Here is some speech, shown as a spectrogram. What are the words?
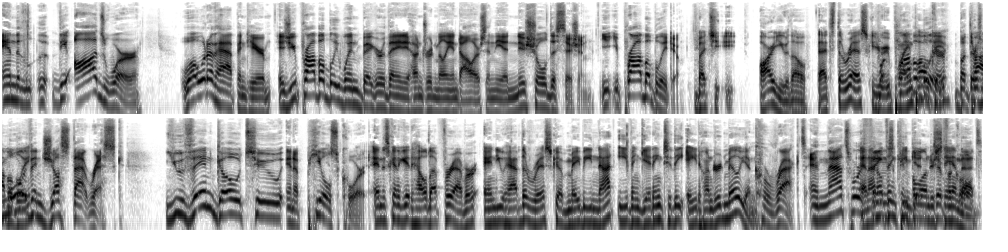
And the, the odds were what would have happened here is you probably win bigger than $800 million in the initial decision. You, you probably do. But you, are you though? That's the risk. You're playing poker, But there's probably. more than just that risk. You then go to an appeals court. and it's going to get held up forever. And you have the risk of maybe not even getting to the eight hundred million. Correct. And that's where things get really. And I don't think people understand difficult. that.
